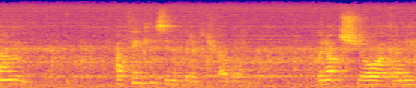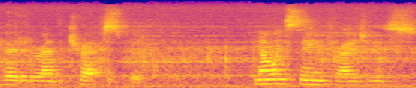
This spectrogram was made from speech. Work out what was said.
Um, I think he's in a bit of trouble. We're not sure. I've only heard it around the traps, but no one's seen him for ages,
